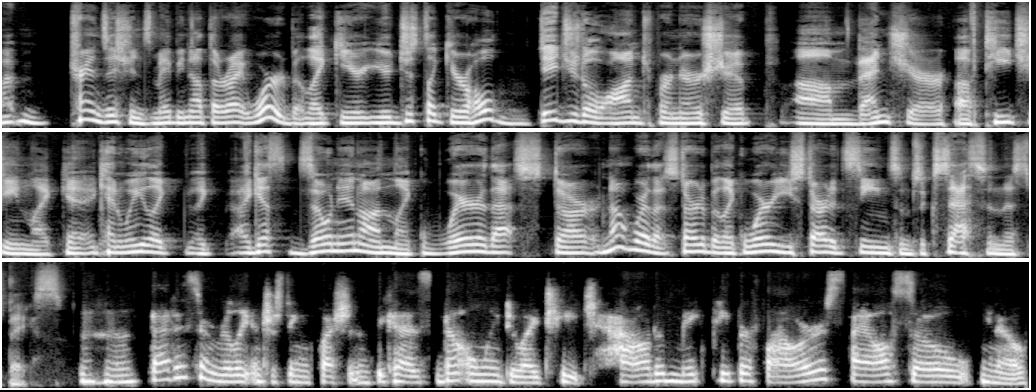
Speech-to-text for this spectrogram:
transitions maybe not the right word but like you're you're just like your whole digital entrepreneurship um venture of teaching like can, can, we like like i guess zone in on like where that start not where that started but like where you started seeing some success in this space mm-hmm. that is a really interesting question because not only do i teach how to make paper flowers i also you know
